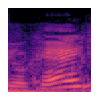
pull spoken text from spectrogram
You okay?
